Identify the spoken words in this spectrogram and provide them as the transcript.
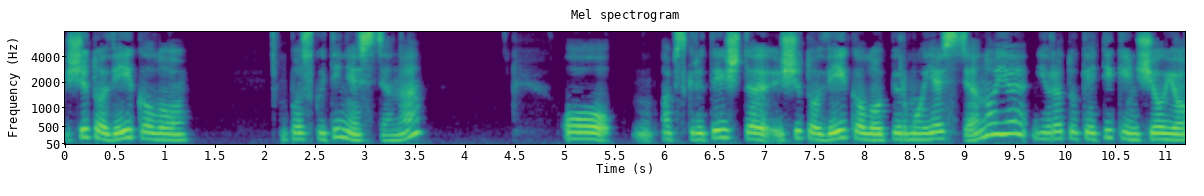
šito veikalo paskutinė scena, o apskritai šita, šito veikalo pirmoje scenoje yra tokia tikinčiojo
